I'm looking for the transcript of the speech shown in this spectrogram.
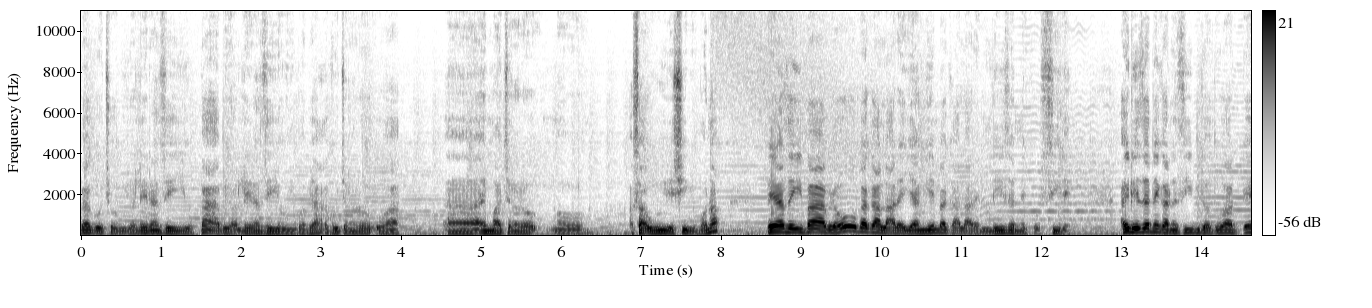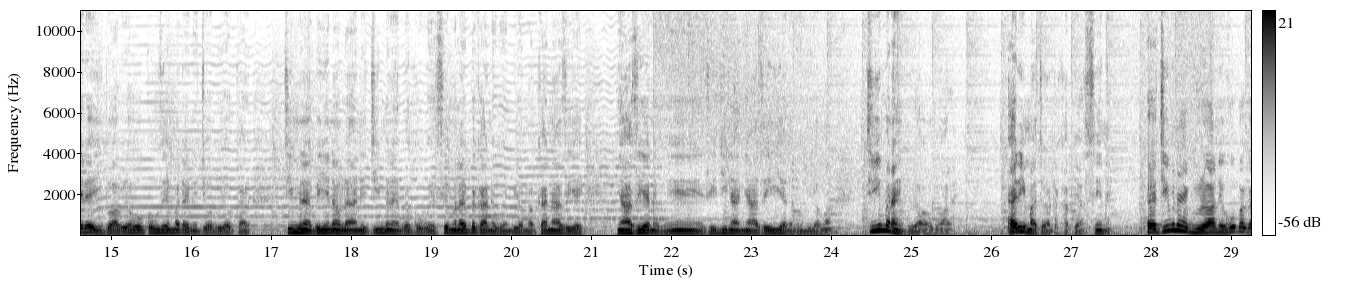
ဘက်ကိုချုပ်ပြီးတော့လေတန်းစီးကိုပတ်ပြီးတော့လေတန်းစီးယုံကြီးပေါ့ဗျာအခုကျွန်တော်တို့ဟိုဟာအဲအဲ့မှာကျွန်တော်တို့ဟိုအစာဦးကြီးရှိပြီပေါ့နော်လေတန်းစီးပတ်ပြီးတော့ဟိုဘက်ကလာတဲ့ရန်ကင်းဘက်ကလာတဲ့40နှစ်ကိုစီးတယ်အဲ့ဒီ40နှစ်ကနေစီးပြီးတော့သူကတဲတဲ့ကြီးသွားပြီးတော့ဟိုဂုံးစင်းမတ်တိုင်နေကြော်ပြီးတော့ကြီးမနိုင်ဘင်းရင်နောက်လမ်းကနေကြီးမနိုင်ဘက်ကိုဝင်စင်မလိုက်ဘက်ကနေဝင်ပြီးတော့မှကန်နာစီးညာစီးကနေဝင်ဇီးကြီးလမ်းညာစီးရနေဝင်ပြီးတော့မှကြီးမနိုင်ဘူးတော့သွားတယ်အဲ့ဒီမှာကျွန်တော်တစ်ခါပြန်ဆင်းတယ် အဲကြီးမနိုင်ဘူရာနေဟိုဘက်က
